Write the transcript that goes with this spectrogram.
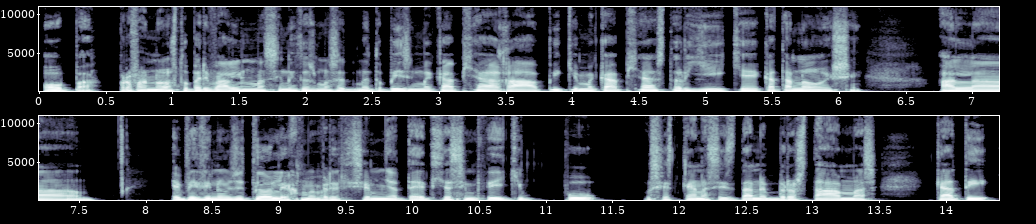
Όπα. Προφανώς το περιβάλλον μας συνήθως μας αντιμετωπίζει με κάποια αγάπη και με κάποια στοργή και κατανόηση. Αλλά επειδή νομίζω ότι όλοι έχουμε βρεθεί σε μια τέτοια συνθήκη που ουσιαστικά να συζητάνε μπροστά μας κάτι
